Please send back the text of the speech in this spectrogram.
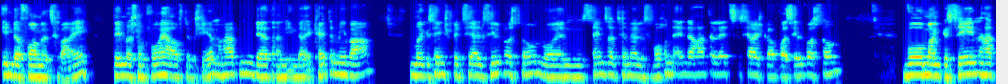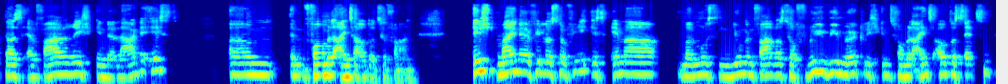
in der Formel 2, den wir schon vorher auf dem Schirm hatten, der dann in der Academy war. Und wir gesehen, speziell Silverstone, wo er ein sensationelles Wochenende hatte letztes Jahr, ich glaube, war Silverstone, wo man gesehen hat, dass er fahrerisch in der Lage ist, ähm, ein Formel-1-Auto zu fahren. Ich, meine Philosophie ist immer, man muss einen jungen Fahrer so früh wie möglich ins Formel-1-Auto setzen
